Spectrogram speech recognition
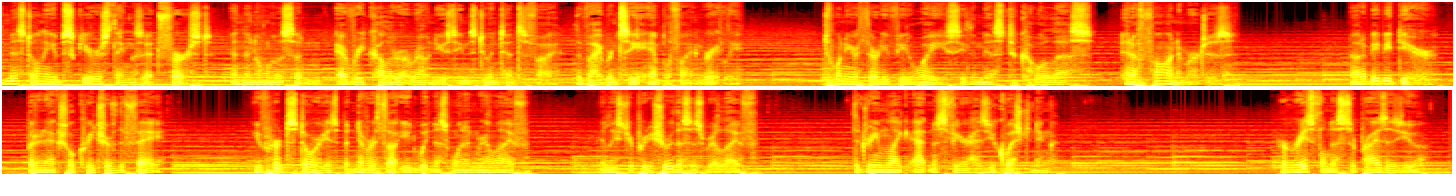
the mist only obscures things at first, and then all of a sudden, every color around you seems to intensify, the vibrancy amplifying greatly. Twenty or thirty feet away, you see the mist coalesce, and a fawn emerges. Not a baby deer, but an actual creature of the Fae. You've heard stories, but never thought you'd witness one in real life. At least you're pretty sure this is real life. The dreamlike atmosphere has you questioning. Her gracefulness surprises you.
